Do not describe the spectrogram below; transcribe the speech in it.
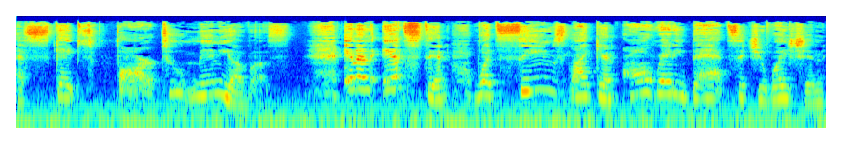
escapes far too many of us. In an instant, what seems like an already bad situation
